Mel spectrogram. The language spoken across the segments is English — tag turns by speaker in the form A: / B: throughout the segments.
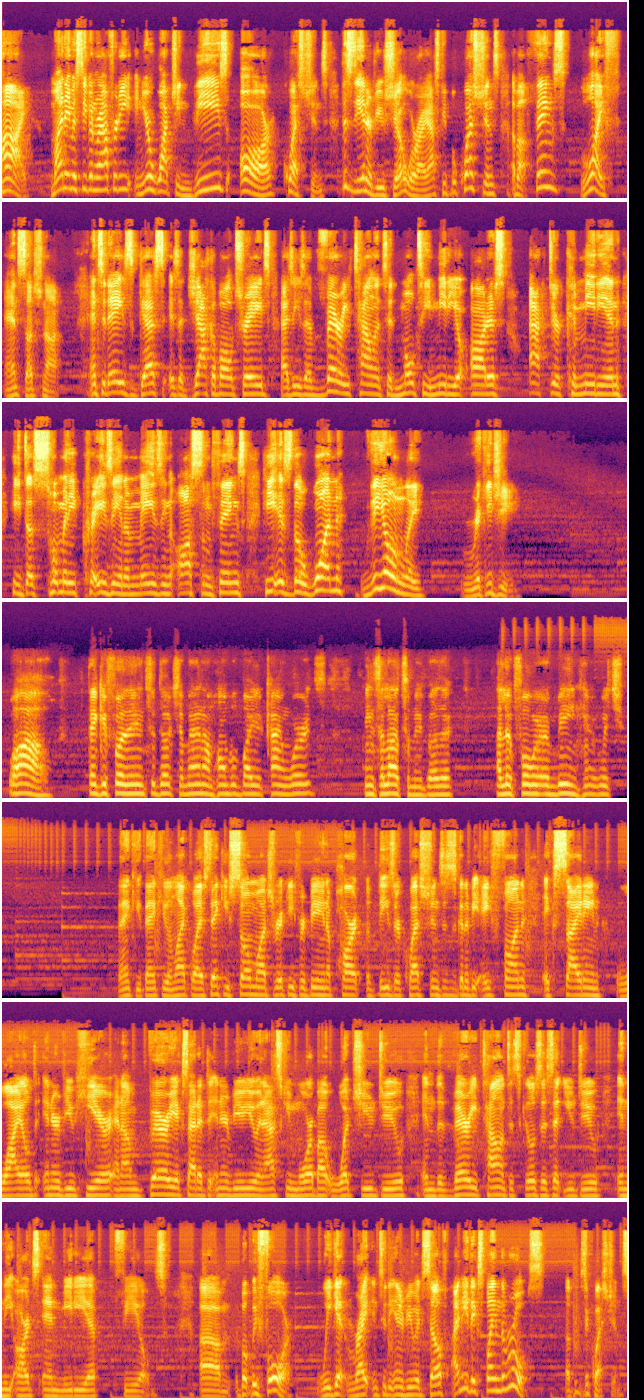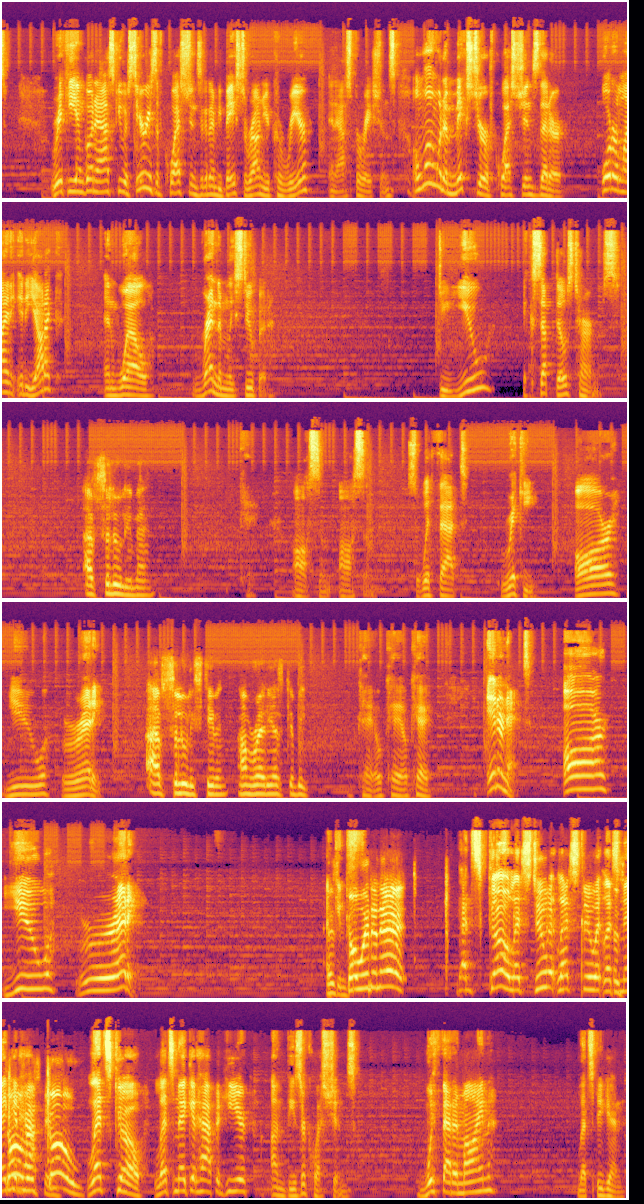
A: Hi, my name is Stephen Rafferty, and you're watching These Are Questions. This is the interview show where I ask people questions about things, life, and such not. And today's guest is a jack of all trades, as he's a very talented multimedia artist, actor, comedian. He does so many crazy and amazing, awesome things. He is the one, the only Ricky G.
B: Wow. Thank you for the introduction, man. I'm humbled by your kind words. Means a lot to me, brother. I look forward to being here with you.
A: Thank you, thank you, and likewise, thank you so much, Ricky, for being a part of These Are Questions. This is going to be a fun, exciting, wild interview here, and I'm very excited to interview you and ask you more about what you do and the very talented skills that you do in the arts and media fields. Um, but before we get right into the interview itself, I need to explain the rules of These Are Questions. Ricky, I'm going to ask you a series of questions that are going to be based around your career and aspirations, along with a mixture of questions that are borderline idiotic, and well, randomly stupid. Do you accept those terms?
B: Absolutely, man.
A: Okay, awesome, awesome. So, with that, Ricky, are you ready?
B: Absolutely, Steven. I'm ready as can be.
A: Okay, okay, okay. Internet, are you ready?
B: Let's go, Internet!
A: Let's go. Let's do it. Let's do it. Let's, let's make
B: go,
A: it happen.
B: Let's go.
A: Let's go. Let's make it happen here on These Are Questions. With that in mind, let's begin.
